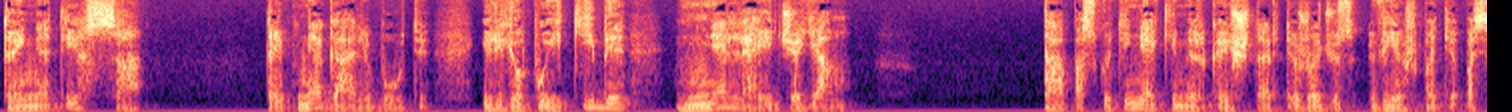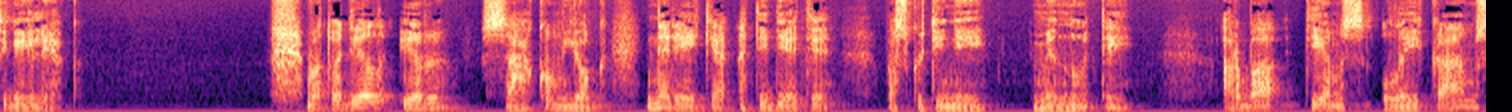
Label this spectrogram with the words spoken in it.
Tai netiesa. Taip negali būti. Ir jo puikybė neleidžia jam tą paskutinę akimirką ištarti žodžius viešpatie pasigailėk. Va todėl ir sakom, jog nereikia atidėti paskutiniai minutiai arba tiems laikams,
